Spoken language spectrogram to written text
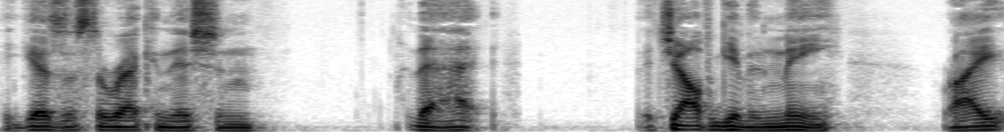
It gives us the recognition that, that y'all have given me, right?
